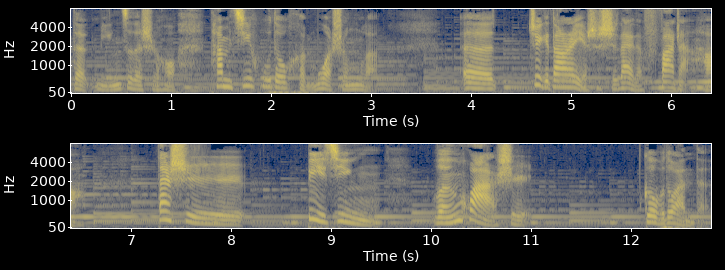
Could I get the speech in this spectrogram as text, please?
的名字的时候，他们几乎都很陌生了。呃，这个当然也是时代的发展哈，但是毕竟文化是割不断的。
